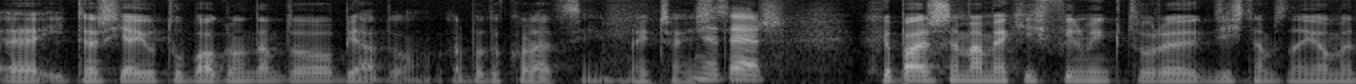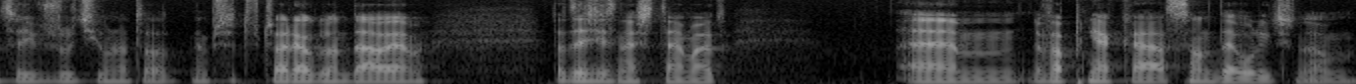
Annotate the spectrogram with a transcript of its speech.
E, I też ja YouTube oglądam do obiadu albo do kolacji najczęściej. ja też. Chyba, że mam jakiś filmik, który gdzieś tam znajomy coś wrzucił, no to na przykład wczoraj oglądałem, to też jest nasz temat, um, Wapniaka Sondę Uliczną,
